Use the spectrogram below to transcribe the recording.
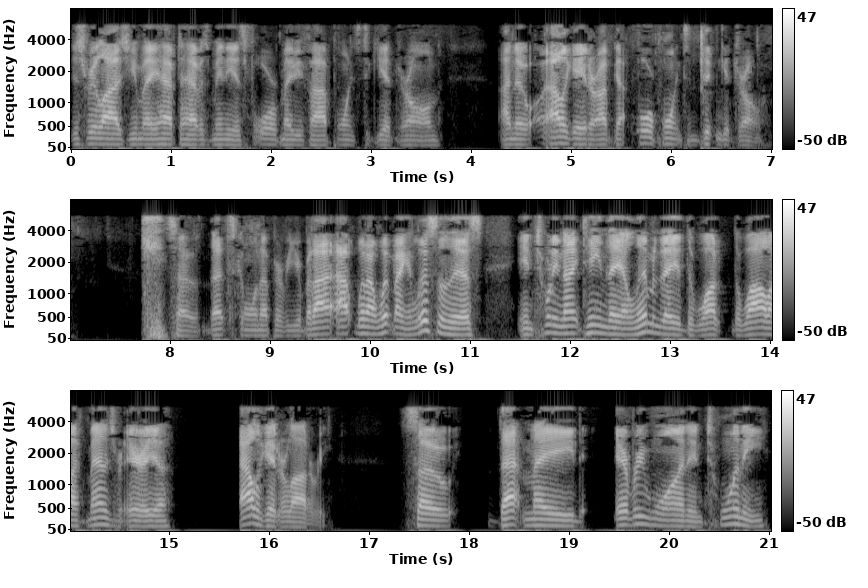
just realize you may have to have as many as four, maybe five points to get drawn. I know alligator, I've got four points and didn't get drawn. So that's going up every year. But I, I when I went back and listened to this in 2019, they eliminated the the wildlife management area alligator lottery. So that made everyone in 20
